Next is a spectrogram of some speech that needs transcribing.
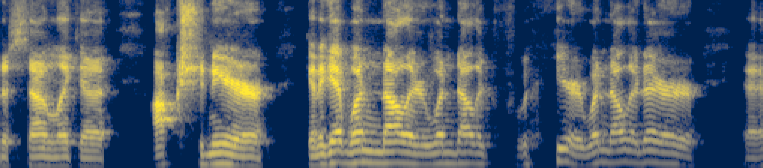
to sound like a auctioneer. Gonna get one dollar, one dollar here, one dollar there. Uh,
